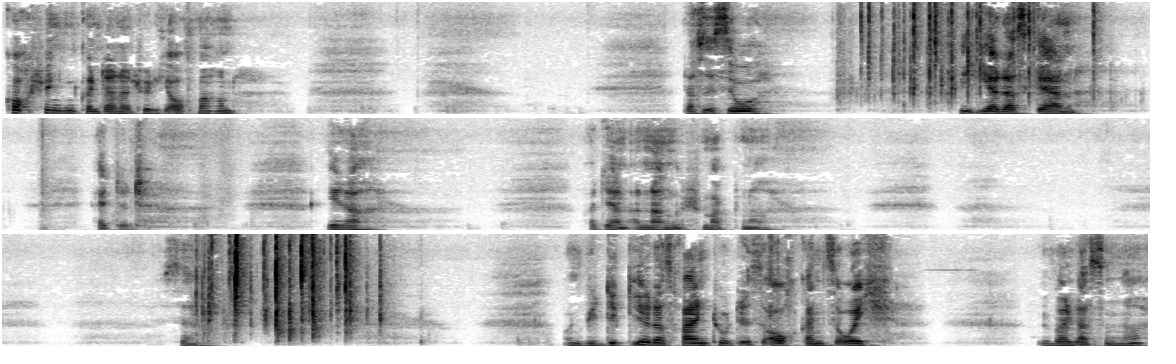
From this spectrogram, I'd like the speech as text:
Kochschinken, könnt ihr natürlich auch machen. Das ist so, wie ihr das gern hättet. Jeder hat ja einen anderen Geschmack, ne? So. Und wie dick ihr das reintut, ist auch ganz euch überlassen, ne?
